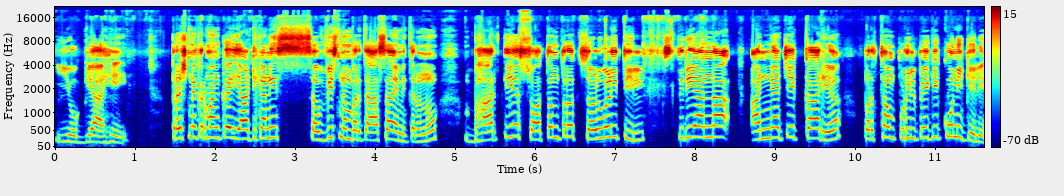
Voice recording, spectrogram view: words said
योग्य आहे. प्रश्न क्रमांक या ठिकाणी सव्वीस नंबरचा असा आहे मित्रांनो. भारतीय स्वातंत्र्य चळवळीतील स्त्रियांना आणण्याचे कार्य प्रथम पुढीलपैकी कोणी केले?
